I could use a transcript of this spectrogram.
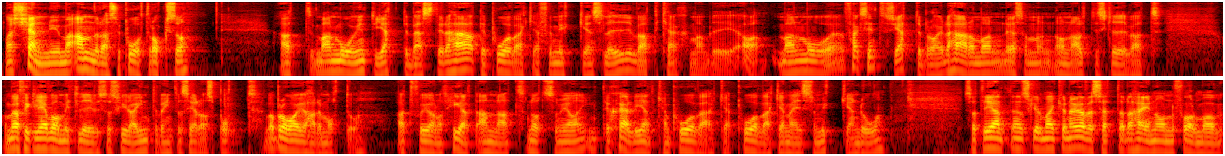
man känner ju med andra supportrar också. Att man mår ju inte jättebäst i det här, att det påverkar för mycket ens liv, att kanske man blir, ja, man mår faktiskt inte så jättebra i det här om man, det är som någon alltid skriver att om jag fick leva om mitt liv så skulle jag inte vara intresserad av sport. Vad bra jag hade mått då. Att få göra något helt annat, något som jag inte själv egentligen kan påverka, påverkar mig så mycket ändå. Så att egentligen skulle man kunna översätta det här i någon form av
